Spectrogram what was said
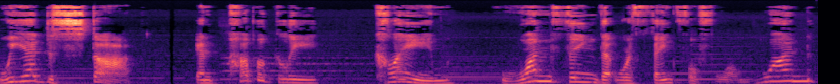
we had to stop and publicly claim one thing that we're thankful for. One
